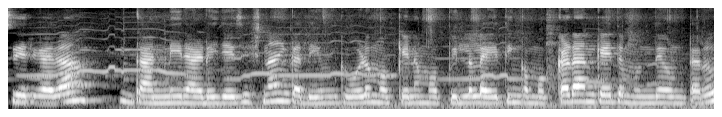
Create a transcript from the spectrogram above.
చూసారు కదా. ఇంకా అన్నీ రెడీ చేసేసిన ఇంకా దేవునికి కూడా మొక్కిన మా పిల్లలు అయితే ఇంకా మొక్కడానికి అయితే ముందే ఉంటారు.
